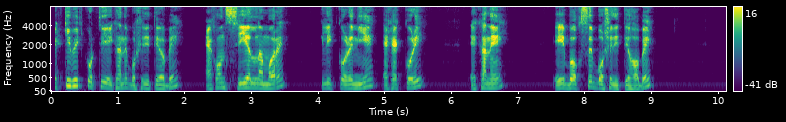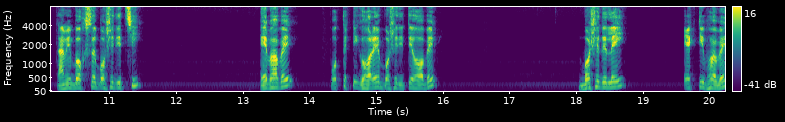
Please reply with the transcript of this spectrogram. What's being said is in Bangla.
অ্যাক্টিভেট করতে এখানে বসে দিতে হবে। এখন সিরিয়াল নাম্বারে ক্লিক করে নিয়ে এক এক করি। এখানে এই বক্সে বসে দিতে হবে। তা আমি বক্সে বসে দিচ্ছি। এভাবে প্রত্যেকটি ঘরে বসে দিতে হবে। বসে দিলেই অ্যাক্টিভ হবে।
